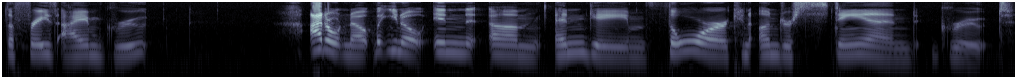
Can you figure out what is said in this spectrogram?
the phrase "I am Groot." I don't know, but you know, in um, Endgame, Thor can understand Groot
